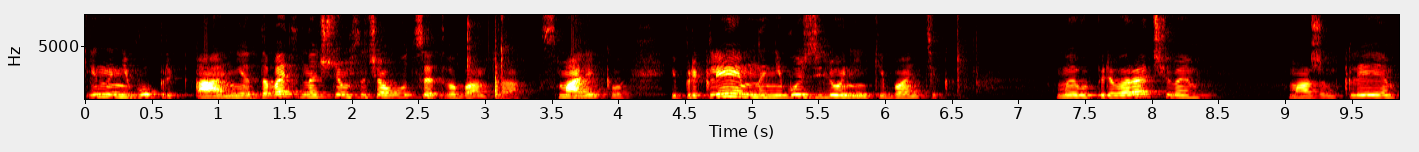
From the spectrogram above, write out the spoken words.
И на него... При... А, нет, давайте начнем сначала вот с этого банта, с маленького. И приклеим на него зелененький бантик. Мы его переворачиваем, мажем клеем.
